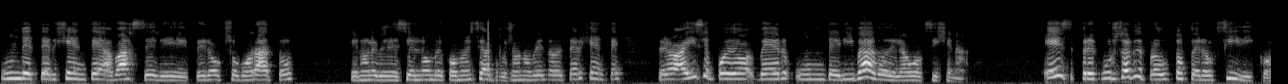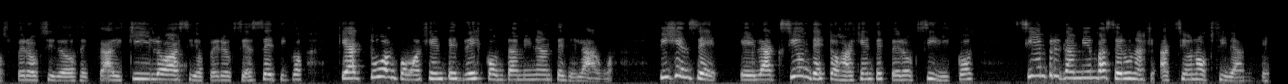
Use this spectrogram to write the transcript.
un detergente a base de peroxoboratos, que no le voy a decir el nombre comercial porque yo no vendo detergente, pero ahí se puede ver un derivado del agua oxigenada. Es precursor de productos peroxídicos, peróxidos de alquilo, ácidos peroxiacéticos, que actúan como agentes descontaminantes del agua. Fíjense, la acción de estos agentes peroxídicos siempre también va a ser una acción oxidante.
